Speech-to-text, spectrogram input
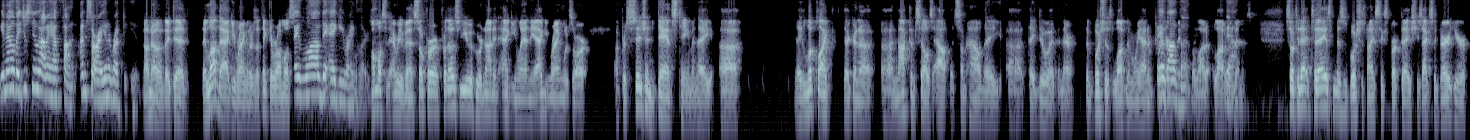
You know, they just knew how to have fun. I'm sorry, I interrupted you. No, no, they did. they loved the Aggie Wranglers. I think they were almost They love the Aggie Wranglers. almost at every event. So for for those of you who are not in Aggie land, the Aggie Wranglers are a precision dance team, and they uh, they look like they're gonna uh, knock themselves out, but somehow they uh, they do it, and they're the Bushes loved them. We had them for They love them. a lot of a lot of Yeah. events. So today today is Mrs. Bush's 96th birthday. She's actually buried here,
